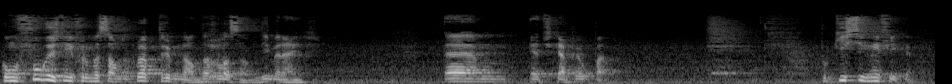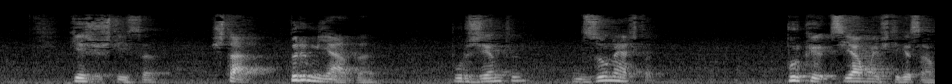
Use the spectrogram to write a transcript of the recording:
com fugas de informação do próprio Tribunal da Relação de Guimarães, hum, é de ficar preocupado. Porque isto significa que a justiça está permeada por gente desonesta. Porque se há uma investigação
